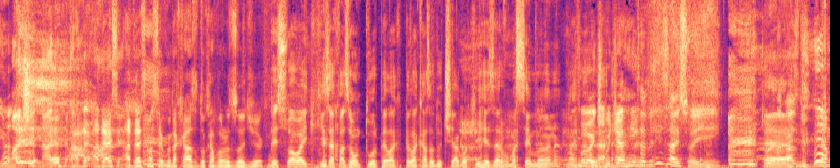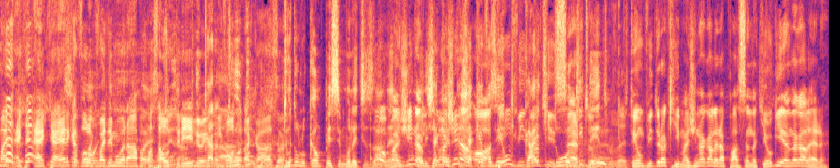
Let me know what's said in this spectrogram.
Imaginário tá A, de- a, lá, décima, né? a décima segunda casa do Cavaleiro do Zodíaco. Pessoal aí que quiser fazer um tour pela, pela casa do Thiago aqui, reserva uma semana. Mas Pô, a gente podia rentabilizar isso aí, hein? Tudo na casa do Não, mas é que, é que a Erika falou que vai demorar pra passar o trilho em, Cara, em volta tudo, da casa. tudo Lucão pensa em monetizar, Pô, né? imagina, ele já imagina, quer, já quer ó, fazer tem um vidro aqui, tour aqui certo? dentro, velho. Tem um vidro aqui, imagina a galera passando aqui, eu guiando a galera.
